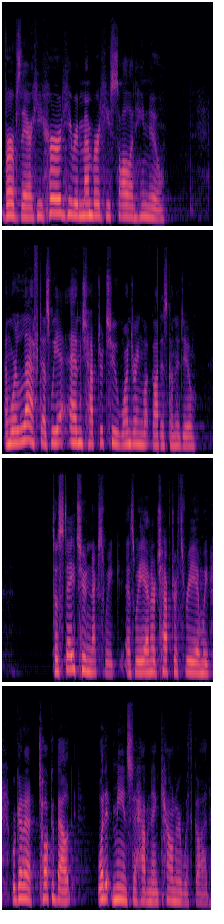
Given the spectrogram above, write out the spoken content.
verbs there. He heard, he remembered, he saw, and he knew. And we're left as we end chapter two wondering what God is going to do. So stay tuned next week as we enter chapter three, and we, we're going to talk about what it means to have an encounter with God,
